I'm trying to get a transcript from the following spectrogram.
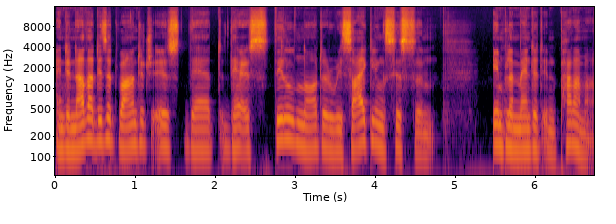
And another disadvantage is that there is still not a recycling system implemented in Panama.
